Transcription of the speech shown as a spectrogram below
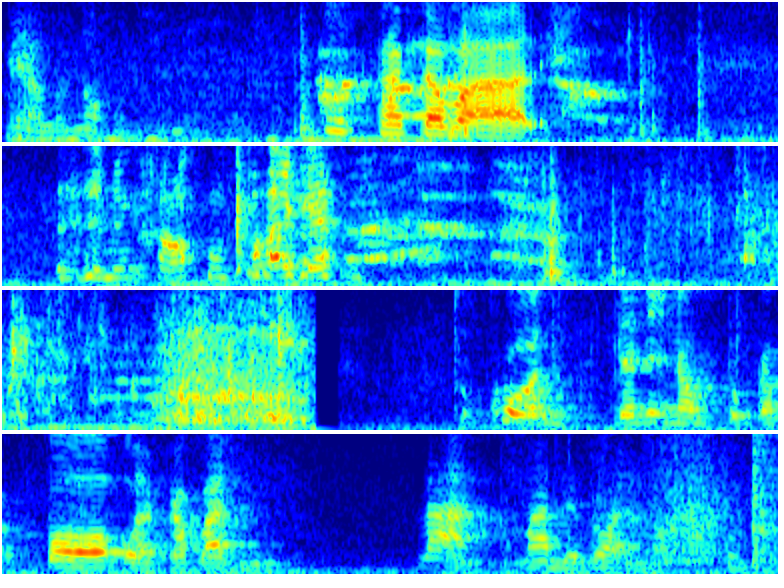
ไม่เอาแล้วเนาะ กากบาเลยนึกเขาไฟอะทุกคนเดี๋ยวนี้น้องตุกกับปอกแล้วกับอันล่างมาเรียบร้อยแล้วเนาะทุกคน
